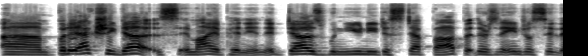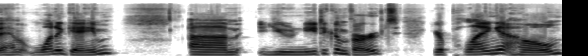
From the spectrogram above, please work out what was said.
Um, but it actually does, in my opinion. It does when you need to step up. There's an Angel City that haven't won a game. Um, you need to convert. You're playing at home,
